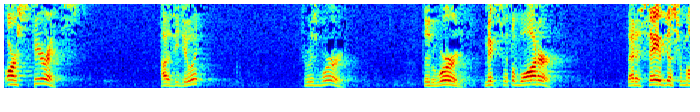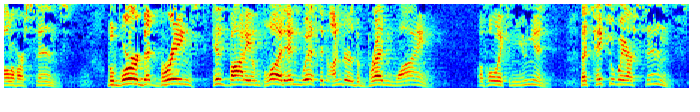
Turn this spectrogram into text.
our spirits how does he do it? Through his word. Through the word mixed with the water that has saved us from all of our sins. The word that brings his body and blood in with and under the bread and wine of Holy Communion that takes away our sins.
